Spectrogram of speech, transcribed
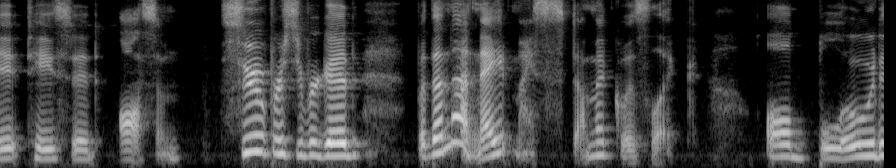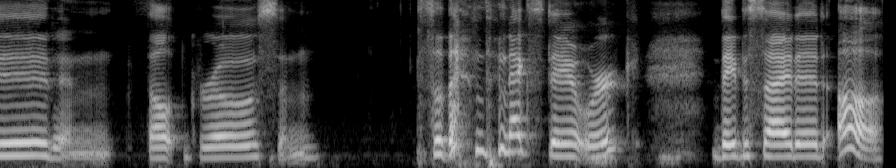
it tasted awesome. Super, super good. But then that night, my stomach was like all bloated and felt gross. And so then the next day at mm-hmm. work, they decided, oh,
